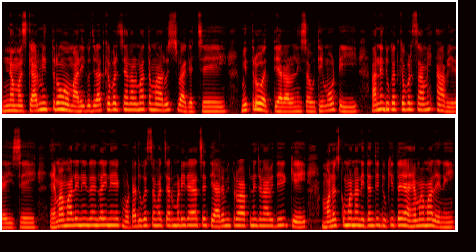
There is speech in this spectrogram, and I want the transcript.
નમસ્કાર મિત્રો, અમારી ગુજરાત ખબર ચેનલમાં તમારું સ્વાગત છે. મિત્રો, અત્યારે હાલની સૌથી મોટી અને દુઃખદ ખબર સામે આવી રહી છે. હેમા માલિનીને લઈને એક મોટા દુઃખદ સમાચાર મળી રહ્યા છે. ત્યારે મિત્રો, આપને જણાવી દઈએ કે મનોજ કુમારના નિધનથી દુઃખી થયા હેમા માલિની.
